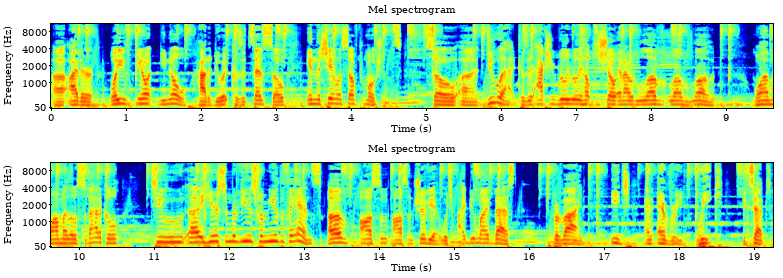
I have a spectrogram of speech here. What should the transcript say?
uh, either. Well, you you know what? You know how to do it because it says so in the shameless self promotions. So uh, do that because it actually really really helps the show, and I would love love love while I'm on my little sabbatical to uh, hear some reviews from you, the fans of awesome awesome trivia, which I do my best to provide each and every week, except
